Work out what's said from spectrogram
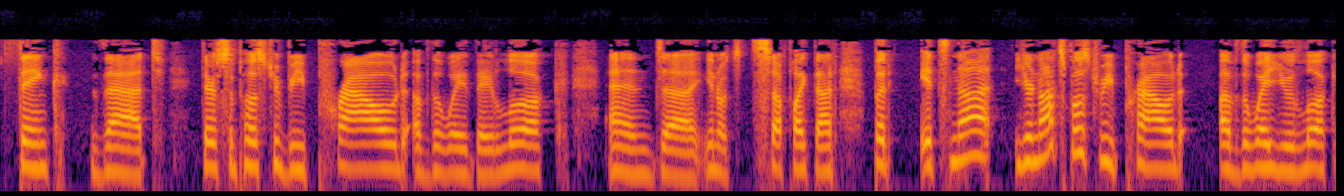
think that they're supposed to be proud of the way they look and uh, you know stuff like that, but it's not. You're not supposed to be proud of the way you look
